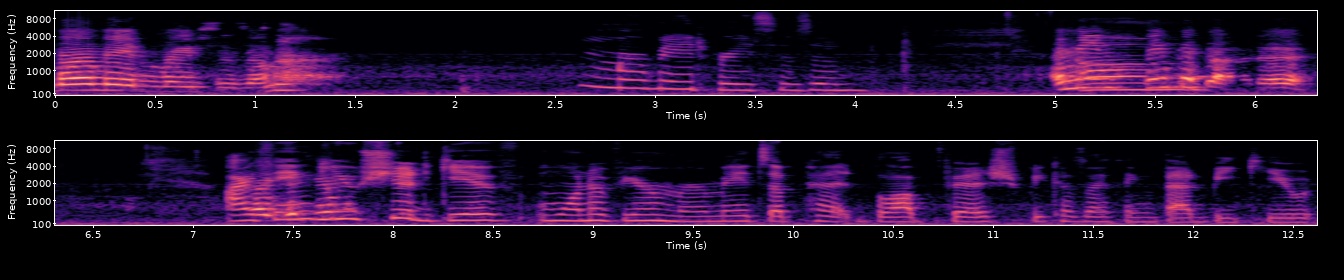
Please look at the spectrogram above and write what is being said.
Mermaid racism. Mermaid racism. I mean, Um, think about it. I Like, think you- should give one of your mermaids a pet blobfish because I think that'd be cute.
